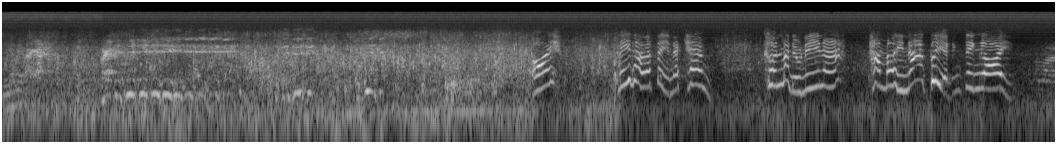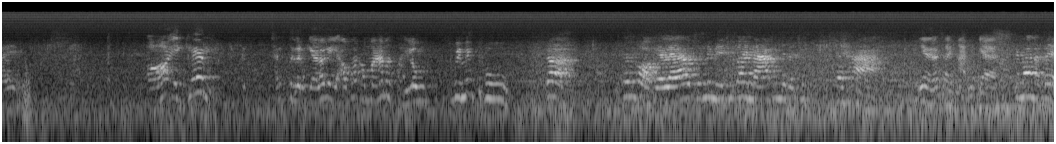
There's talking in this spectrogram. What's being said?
ไปไหนอะโอ๊ยนี่นารตินะเข้ม ขึ้นมาเดี๋ยวนี้นะทำอะไรน่าเกลียดจริง ๆ เลย อะไร อ๋อ ไอ้เข้ม ฉันเตือนแกแล้วไงอย่าเอาผ้าขาวม้ามาใส่ลงสวิมมิ่งพูลก็ฉันบอกแกแล้ว ฉันไม่มีชุดว่ายน้ำฉันมีแต่ชุดชายหาดเนี่ยนะชายหาดของแกใช่ไหมนะเต้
